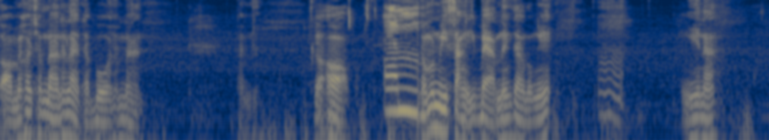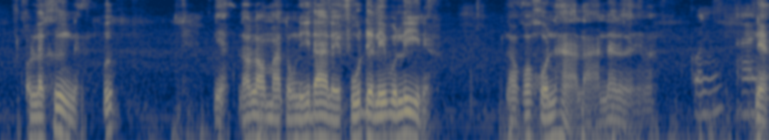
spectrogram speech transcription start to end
ต่อไม่ค่อยชำนาญเท่าไหร่แต่โบชำนาญแป๊บนึงก็ออกเอ็มแล้วมันมีสั่งอีกแบบหนึ่งจากตรงนี้อย่างนี้นะ คนละครึ่งเนี่ยปุ๊บเนี่ย แล้วเรามาตรงนี้ได้เลยฟู้ดเดลิเวอรี่เนี่ย เราก็ค้นหาร้านได้เลยใช่ไหมคนเนี่ย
